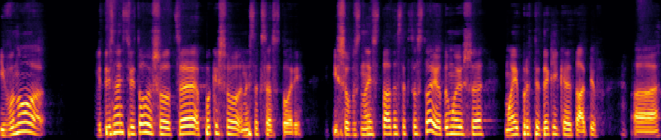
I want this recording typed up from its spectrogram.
І воно відрізняється від того, що це поки що не success story. І щоб з нею стати success story, я думаю, що має пройти декілька етапів. Е,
